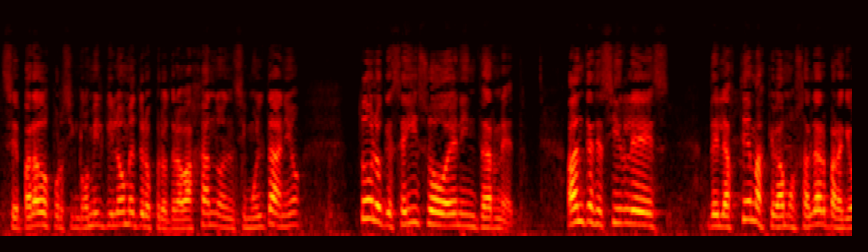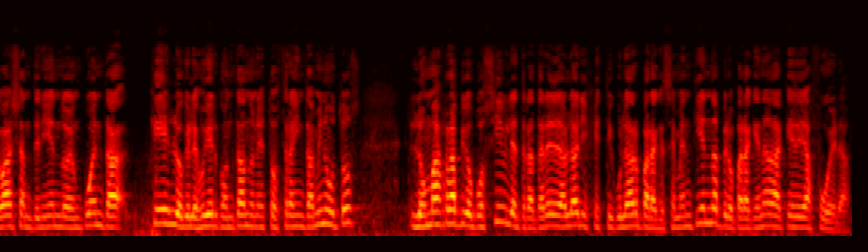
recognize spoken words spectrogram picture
separados por 5.000 kilómetros pero trabajando en simultáneo, todo lo que se hizo en Internet. Antes de decirles de los temas que vamos a hablar para que vayan teniendo en cuenta qué es lo que les voy a ir contando en estos 30 minutos, lo más rápido posible trataré de hablar y gesticular para que se me entienda, pero para que nada quede afuera.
